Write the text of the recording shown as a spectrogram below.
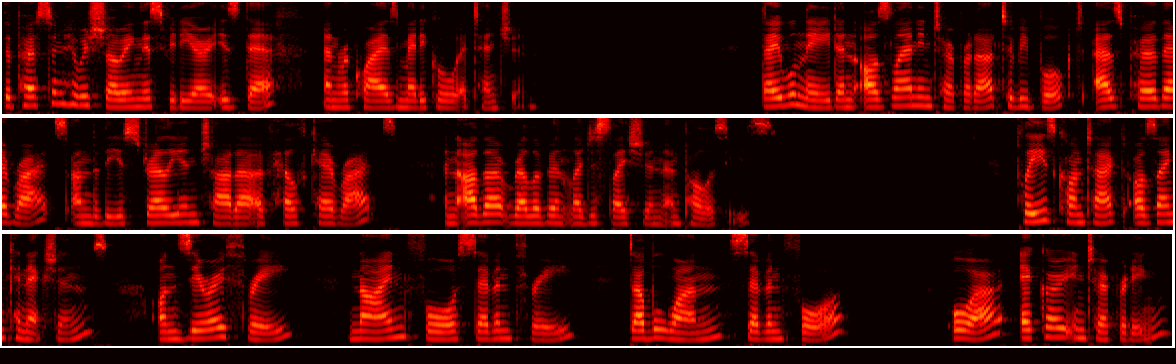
the person who is showing this video is deaf and requires medical attention. They will need an Auslan interpreter to be booked as per their rights under the Australian Charter of Healthcare Rights and other relevant legislation and policies. Please contact Auslan Connections on 03 9473 1174 or Echo Interpreting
